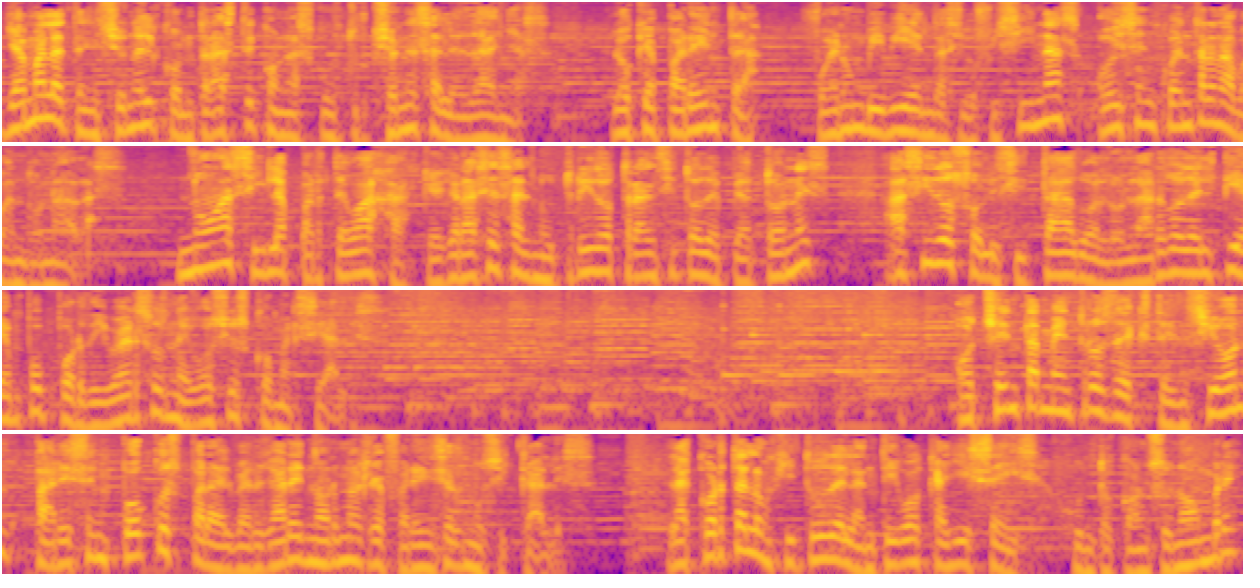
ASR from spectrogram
Llama la atención el contraste con las construcciones aledañas. Lo que aparenta fueron viviendas y oficinas hoy se encuentran abandonadas no así la parte baja, que gracias al nutrido tránsito de peatones ha sido solicitado a lo largo del tiempo por diversos negocios comerciales. 80 metros de extensión parecen pocos para albergar enormes referencias musicales. La corta longitud de la antigua calle 6, junto con su nombre,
